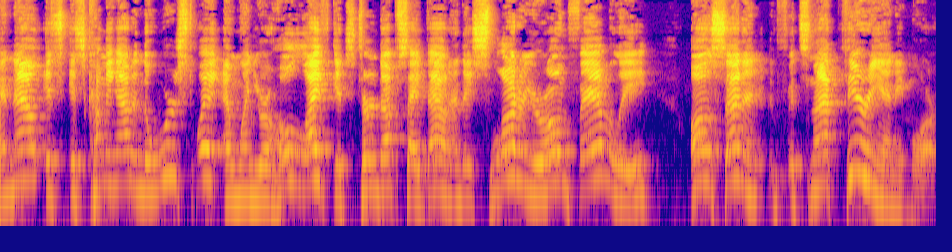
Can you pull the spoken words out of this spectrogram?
And now it's it's coming out in the worst way. And when your whole life gets turned upside down and they slaughter your own family, all of a sudden it's not theory anymore.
